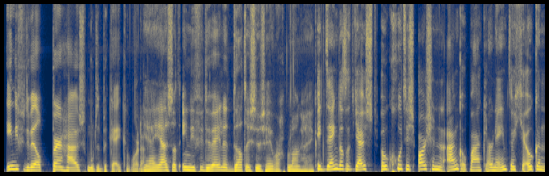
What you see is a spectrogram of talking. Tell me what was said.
individueel per huis moet het bekeken worden. ja, juist dat individuele, dat is dus heel erg belangrijk. Ik denk dat het juist ook goed is als je een aankoopmakelaar neemt, dat je ook een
